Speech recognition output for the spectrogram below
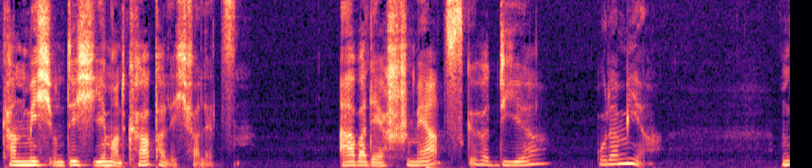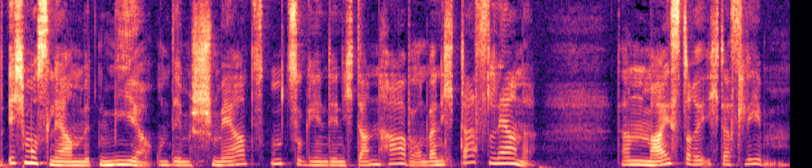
kann mich und dich jemand körperlich verletzen. Aber der Schmerz gehört dir oder mir. Und ich muss lernen, mit mir und dem Schmerz umzugehen, den ich dann habe. Und wenn ich das lerne, dann meistere ich das Leben.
